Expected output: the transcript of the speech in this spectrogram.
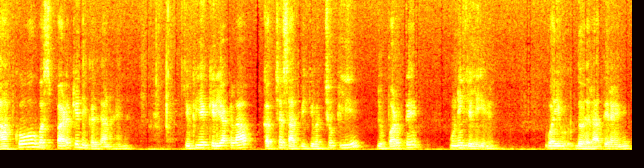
आपको बस पढ़ के निकल जाना है। ना क्योंकि ये क्रियाकलाप कक्षा सातवीं के बच्चों के लिए, जो पढ़ते हैं, उन्हीं के लिए है। वही दोहराते रहेंगे।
